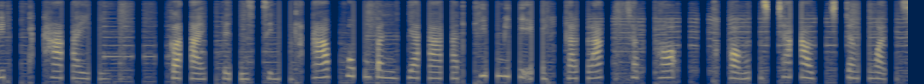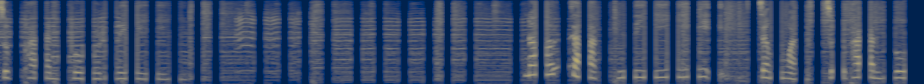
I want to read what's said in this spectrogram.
วิตไทย กลายเป็นสินค้าภูมิปัญญาที่มีเอกลักษณ์เฉพาะของชาวจัง หวัดสุพรรณบุรี นอกจากนี้ จังหวัดสุพรรณบุ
